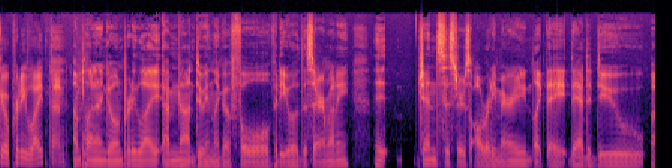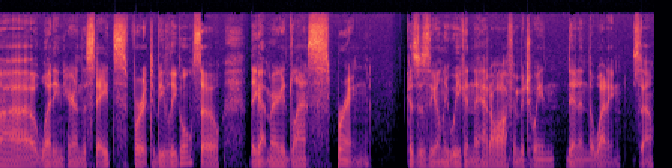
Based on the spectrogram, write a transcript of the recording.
go pretty light. Then I'm planning on going pretty light. I'm not doing like a full video of the ceremony. It, Jen's sister's already married. Like they they had to do a wedding here in the states for it to be legal. So they got married last spring because it was the only weekend they had off in between then and the wedding. So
